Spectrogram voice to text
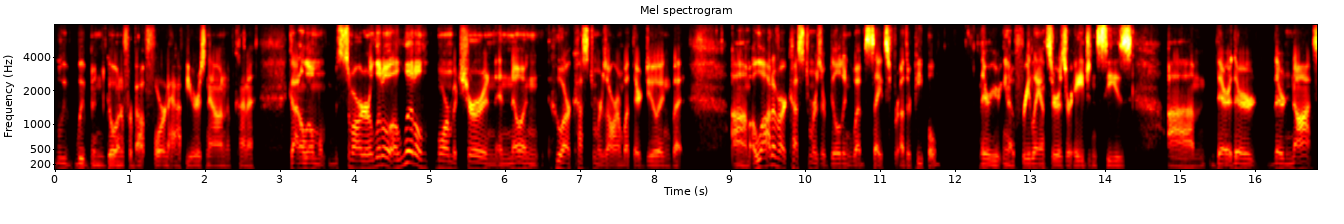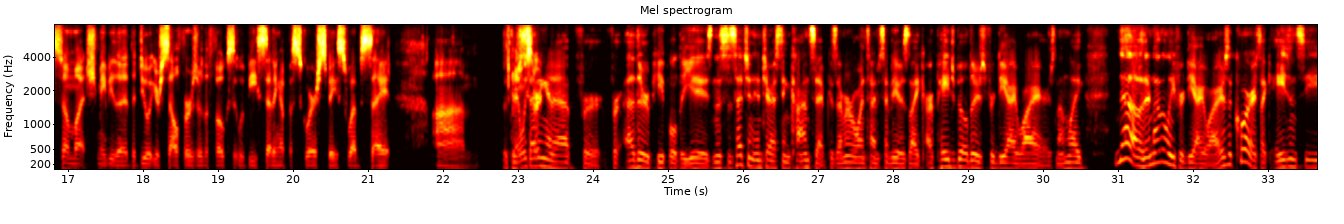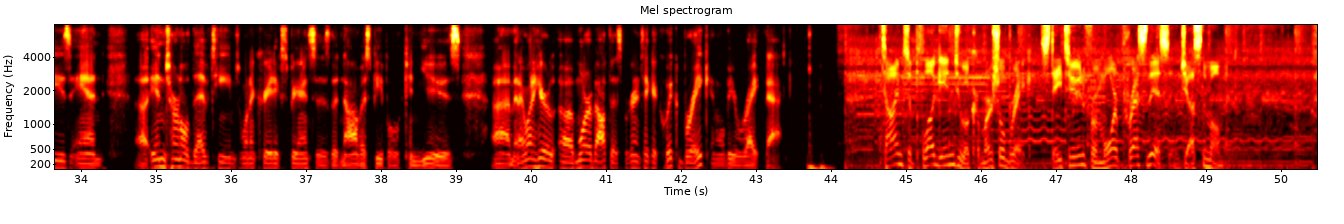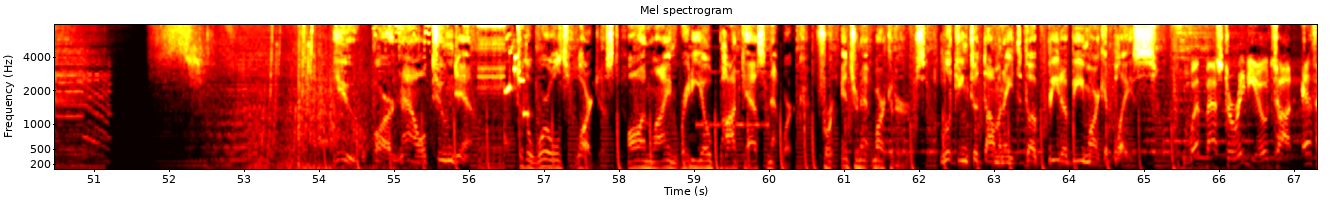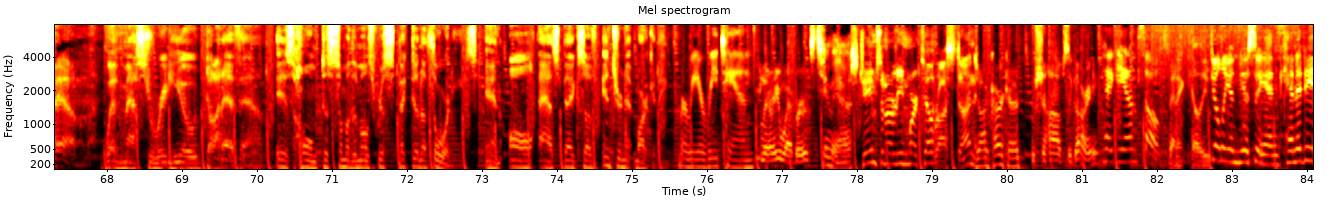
we've we've been going for about four and a half years now, and I've kind of gotten a little smarter, a little a little more mature, in, in knowing who our customers are and what they're doing. But um, a lot of our customers are building websites for other people they're you know freelancers or agencies um, they're they're they're not so much maybe the the do-it-yourselfers or the folks that would be setting up a Squarespace website. Um, but they're setting start... it up for for other people to use. And this is such an interesting concept because i remember one time somebody was like are page builders for diyers and i'm like no they're not only for diyers of course. Like agencies and uh, internal dev teams want to create experiences that novice people can use. Um, and i want to hear uh, more about this we're going to take a quick break and we'll be right back. Time to plug into a commercial break. Stay tuned for more press this in just a moment tuned in to the world's largest online radio podcast network for internet marketers looking to dominate the B2B marketplace. Webmasterradio.fm. Webmasterradio.fm is home to some of the most respected authorities in all aspects of internet marketing. Maria Retan, Larry Weber, Tim Ash, James and Arlene Martell, Ross Dunn, John Carcutt, Shahab Zagari, Peggy Ann Unsalt, Bennett Kelly, Jillian Muessig, and Kennedy.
